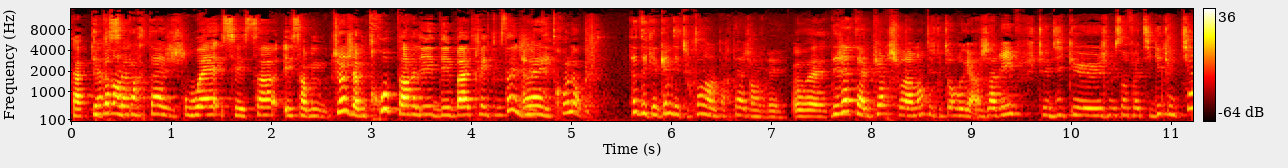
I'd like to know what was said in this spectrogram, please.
T'as t'es pas dans le personne. partage. Ouais, c'est ça. Et ça me... Tu vois, j'aime trop parler, débattre et tout ça. Et j'étais Ouais. trop là en fait. Ça, t'es quelqu'un, t'es tout le temps dans le partage en vrai. Ouais. Déjà, t'as le cœur sur la main, t'es tout le temps, regarde, j'arrive, je te dis que je me sens fatiguée, tu me dis, tiens,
